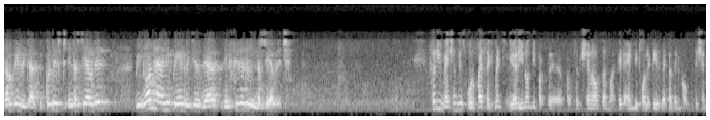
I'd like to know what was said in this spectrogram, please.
some paints which are equal to industry average. We don't have any paint which is there inferior to industry average. Sir, you mentioned these four or five segments where, you know, the uh, perception of the market and the quality is better than competition.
